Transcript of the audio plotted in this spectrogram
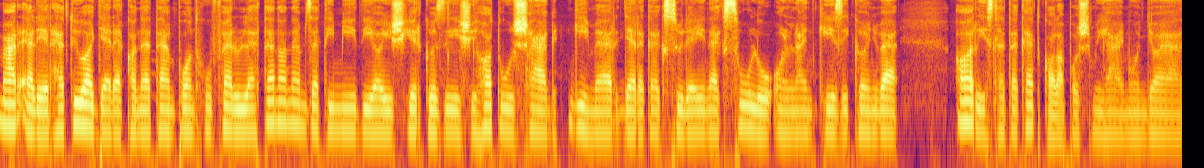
Már elérhető a gyerekaneten.hu felületen a Nemzeti Média és Hírközlési Hatóság Gimer gyerekek szüleinek szóló online kézikönyve. A részleteket Kalapos Mihály mondja el.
